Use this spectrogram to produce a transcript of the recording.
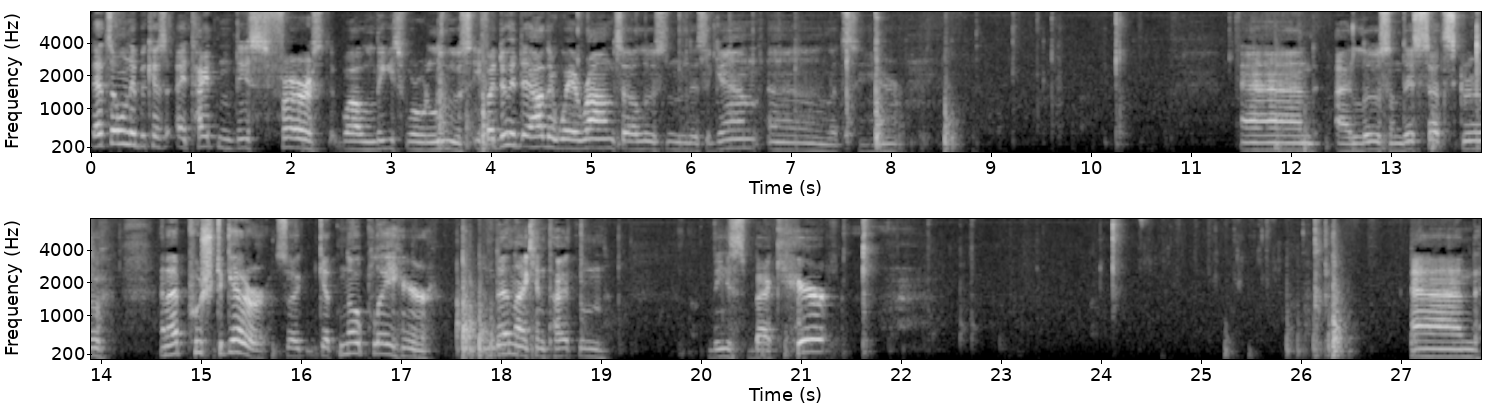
that's only because I tightened this first while these were loose. If I do it the other way around, so I'll loosen this again. Uh, let's see here. And I loosen this set screw and I push together so I get no play here. And then I can tighten these back here and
